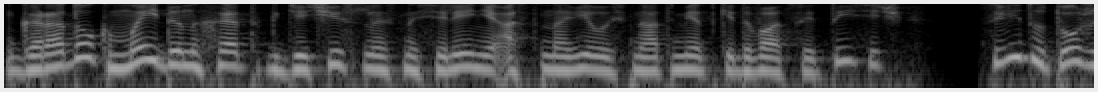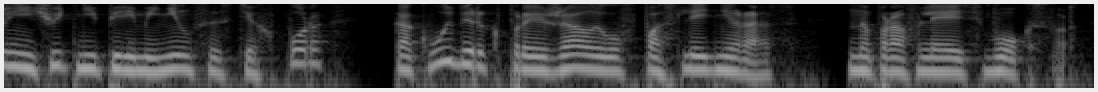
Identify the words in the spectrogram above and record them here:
Городок Мейденхед, где численность населения остановилась на отметке 20 тысяч, с виду тоже ничуть не переменился с тех пор, как Уиберг проезжал его в последний раз, направляясь в Оксфорд.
